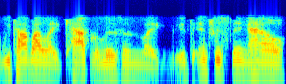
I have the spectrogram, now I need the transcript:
we talk about like capitalism, like it's interesting how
